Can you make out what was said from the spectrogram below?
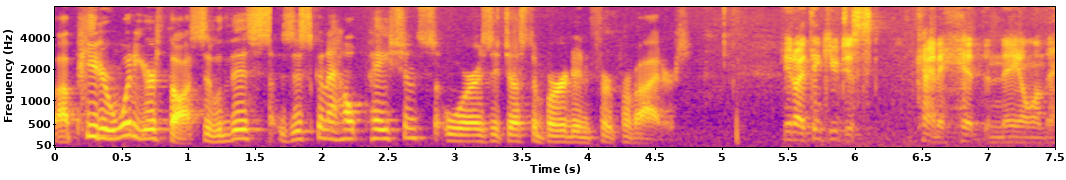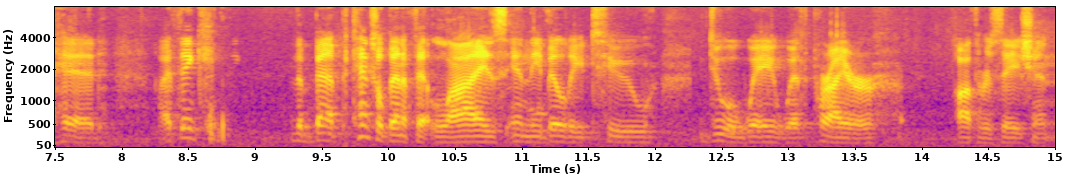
Uh, Peter, what are your thoughts? So this, is this going to help patients or is it just a burden for providers? You know, I think you just kind of hit the nail on the head. I think the be- potential benefit lies in the ability to do away with prior authorization.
